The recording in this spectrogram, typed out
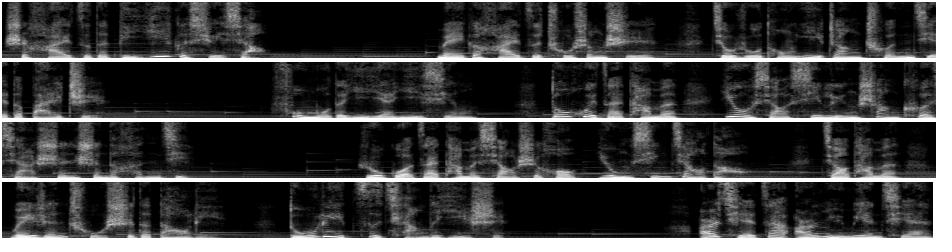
是孩子的第一个学校。每个孩子出生时，就如同一张纯洁的白纸。父母的一言一行，都会在他们幼小心灵上刻下深深的痕迹。如果在他们小时候用心教导，教他们为人处事的道理、独立自强的意识，而且在儿女面前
